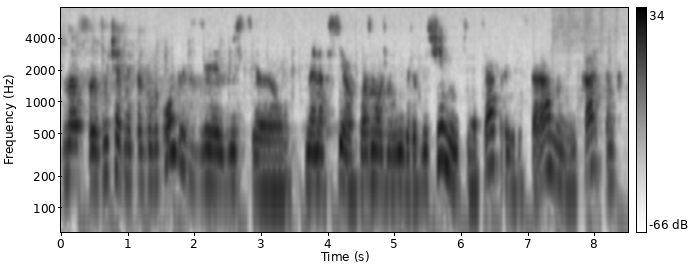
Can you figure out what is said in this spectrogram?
У нас замечательный торговый комплекс, где есть, э, наверное, все возможные виды развлечений, кинотеатры, рестораны, и картинг –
